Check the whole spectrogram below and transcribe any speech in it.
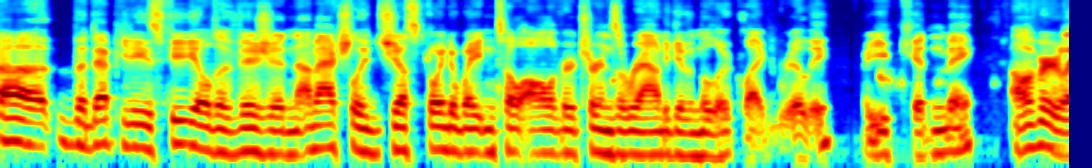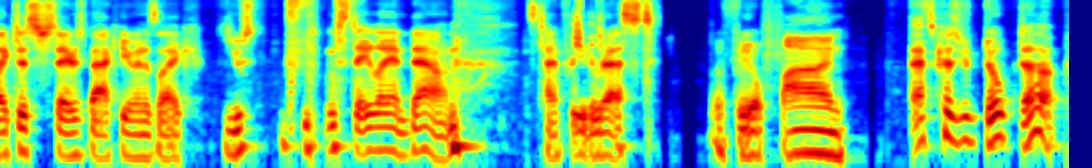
uh, the deputy's field of vision, I'm actually just going to wait until Oliver turns around to give him a look. Like, really? Are you kidding me? Oliver like just stares back at you and is like, "You s- stay laying down. It's time for you to rest." I feel fine. That's because you're doped up.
